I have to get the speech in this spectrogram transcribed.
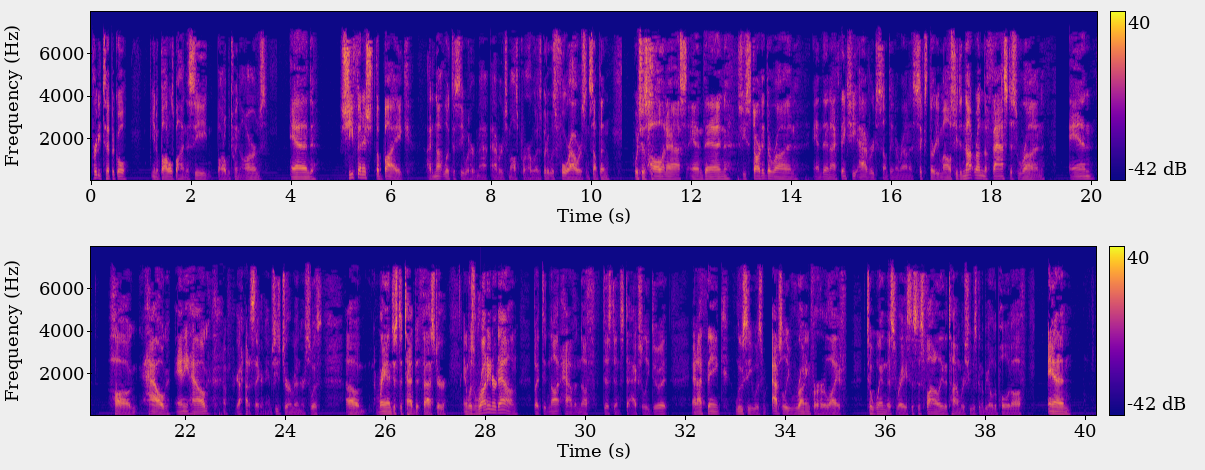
pretty typical. You know, bottles behind the seat, bottle between the arms, and she finished the bike. I did not look to see what her ma- average miles per hour was, but it was four hours and something, which is hauling ass. And then she started the run and then I think she averaged something around a 630 miles. She did not run the fastest run. Anne Haug, Haug, Annie Haug, I forgot how to say her name. She's German or Swiss. Um, ran just a tad bit faster and was running her down, but did not have enough distance to actually do it. And I think Lucy was absolutely running for her life to win this race. This is finally the time where she was going to be able to pull it off. And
